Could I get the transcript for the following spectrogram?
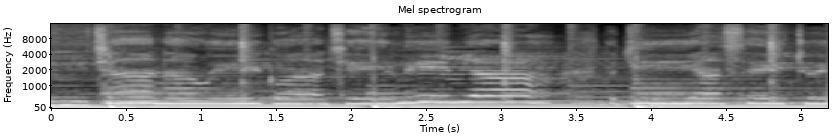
ဤချာနာဝေးกว่าချီလေးများတတိယစိတ်တွေ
